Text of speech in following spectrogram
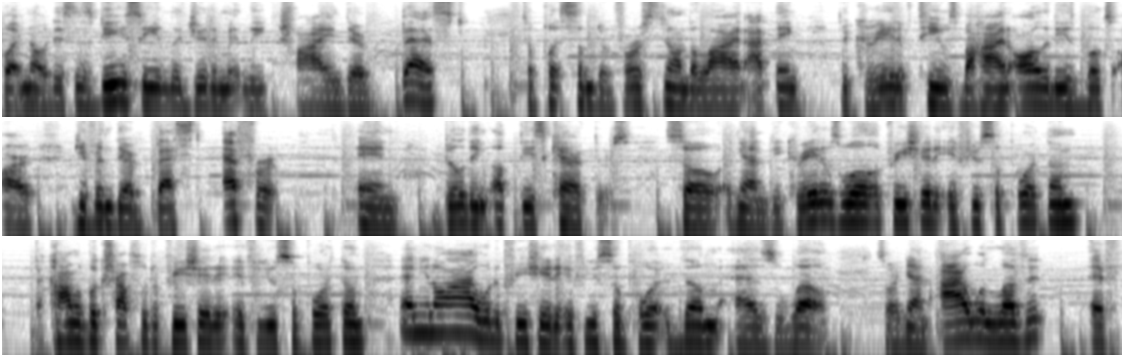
but no, this is DC legitimately trying their best to put some diversity on the line. I think the creative teams behind all of these books are giving their best effort in building up these characters. So again, the creatives will appreciate it if you support them. The comic book shops would appreciate it if you support them. And you know, I would appreciate it if you support them as well. So again, I would love it if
